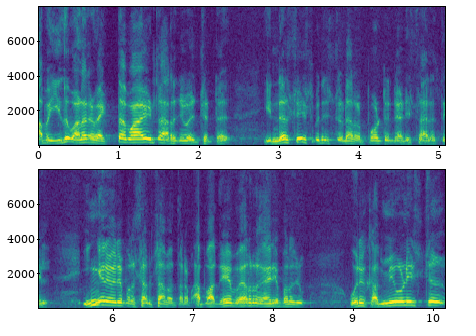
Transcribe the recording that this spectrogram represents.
അപ്പോൾ ഇത് വളരെ വ്യക്തമായിട്ട് അറിഞ്ഞു വെച്ചിട്ട് ഇൻഡസ്ട്രീസ് മിനിസ്റ്ററുടെ റിപ്പോർട്ടിന്റെ അടിസ്ഥാനത്തിൽ ഇങ്ങനെ ഒരു പ്രശംസാപത്രം. അപ്പോൾ അദ്ദേഹം വേറൊരു കാര്യം പറഞ്ഞു. ഒരു കമ്മ്യൂണിസ്റ്റ്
